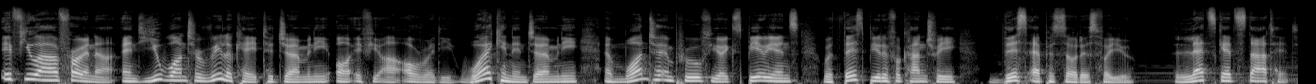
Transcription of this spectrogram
If you are a foreigner and you want to relocate to Germany, or if you are already working in Germany and want to improve your experience with this beautiful country, this episode is for you. Let's get started.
